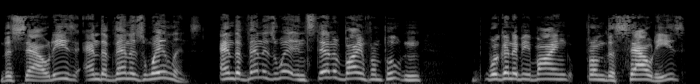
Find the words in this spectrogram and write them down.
the Saudis and the Venezuelans. And the Venezuela, instead of buying from Putin, we're going to be buying from the Saudis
